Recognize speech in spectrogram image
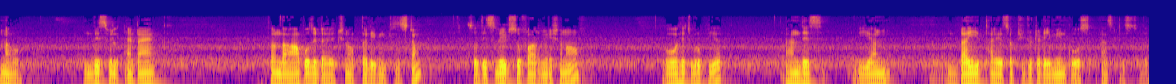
now this will attack from the opposite direction of the leaving system. So this leads to formation of OH group here and this N diethyl substituted amine goes as it is to the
